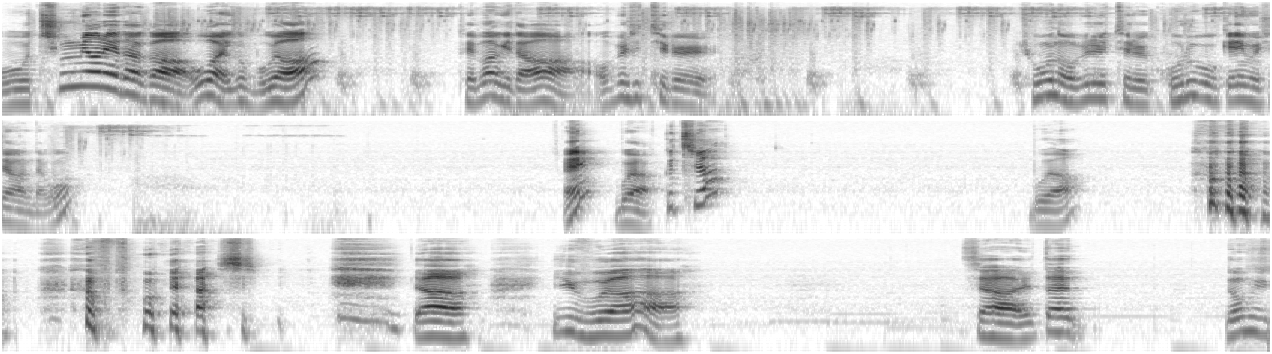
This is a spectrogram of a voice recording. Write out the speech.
오, 측면에다가, 우와, 이거 뭐야? 대박이다. 어빌리티를, 좋은 어빌리티를 고르고 게임을 시작한다고? 에? 뭐야, 끝이야? 뭐야? 뭐야, 씨. 야, 이게 뭐야. 자, 일단, 너무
